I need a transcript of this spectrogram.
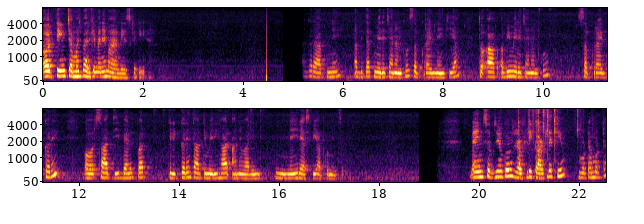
और तीन चम्मच भर के मैंने मायोनीज के लिए। अगर आपने अभी तक मेरे चैनल को सब्सक्राइब नहीं किया तो आप अभी मेरे चैनल को सब्सक्राइब करें और साथ ही बेल पर क्लिक करें ताकि मेरी हर आने वाली नई रेसिपी आपको मिल सके। मैं इन सब्जियों को रफली काट लेती हूँ मोटा मोटा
